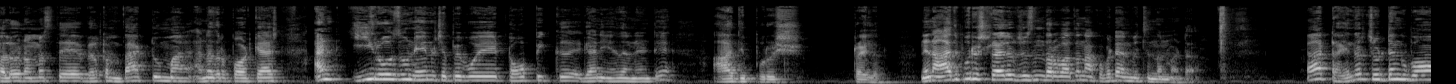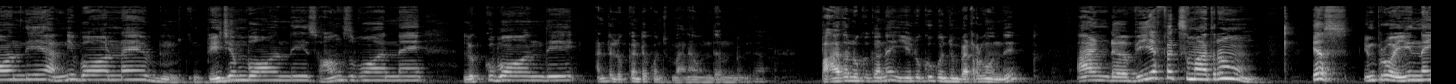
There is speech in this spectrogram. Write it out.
హలో నమస్తే. Welcome back to my another podcast and ఈరోజు నేను చెప్పబోయే టాపిక్ కానీ ఏదంటే ఆది పురుష్ ట్రైలర్ నేను ఆది పురుష్ ట్రైలర్ చూసిన తర్వాత నాకు ఒకటే అనిపించింది అనమాట ఆ ట్రైలర్ చూడడానికి బాగుంది అన్నీ బాగున్నాయి బీజిఎం బాగుంది సాంగ్స్ బాగున్నాయి లుక్ బాగుంది. అంటే లుక్ అంటే కొంచెం బాగానే ఉంది పాత లుక్ కన్నా ఈ లుక్ కొంచెం బెటర్గా ఉంది. అండ్ విఎఫ్ఎక్స్ uh, మాత్రం ఎస్ ఇంప్రూవ్ అయ్యింది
